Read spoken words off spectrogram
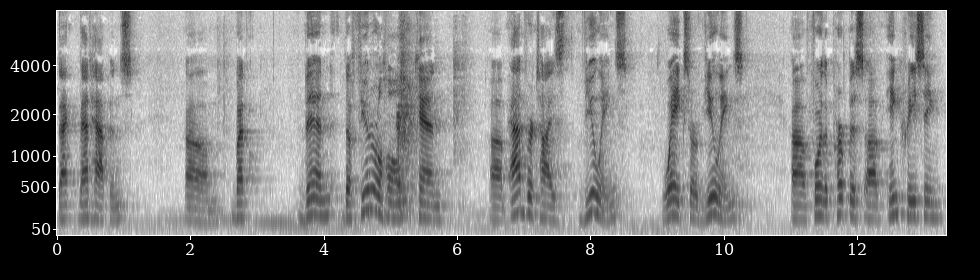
That, that happens. Um, but then the funeral home can um, advertise viewings, wakes or viewings, uh, for the purpose of increasing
